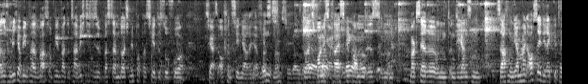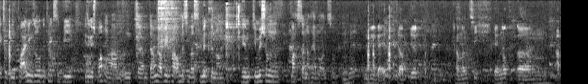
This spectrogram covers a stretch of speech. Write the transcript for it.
also für mich auf jeden Fall war es auf jeden Fall total wichtig, diese, was da im deutschen Hip-Hop passiert ist, so vor, ist ja jetzt auch schon zehn Jahre her fast, ne? So als Freundeskreis gekommen ist und, und Max Herre und, und die ganzen Sachen, die haben halt auch sehr direkt getextet und vor allen Dingen so getextet, wie, wie sie gesprochen haben. Und ähm, da haben wir auf jeden Fall auch ein bisschen was mitgenommen. Die, die Mischung macht es dann nachher bei uns so. Inwieweit, glaubt ihr, kann man sich dennoch ähm, ab,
